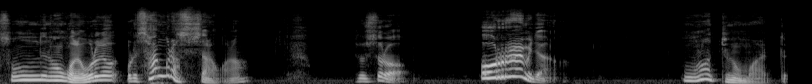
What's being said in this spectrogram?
そんでなんかね、俺が、俺サングラスしたのかな。そしたら、あれ？みたいな。何やってんのお前って。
